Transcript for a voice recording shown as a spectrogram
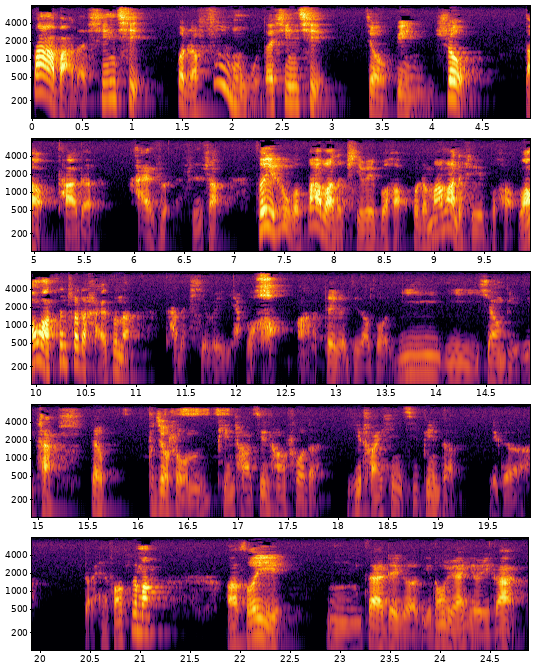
爸爸的心气或者父母的心气。就禀受到他的孩子身上，所以如果爸爸的脾胃不好，或者妈妈的脾胃不好，往往生出来的孩子呢，他的脾胃也不好啊，这个就叫做一一相比。你看，这不就是我们平常经常说的遗传性疾病的一个表现方式吗？啊，所以，嗯，在这个李东垣有一个案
